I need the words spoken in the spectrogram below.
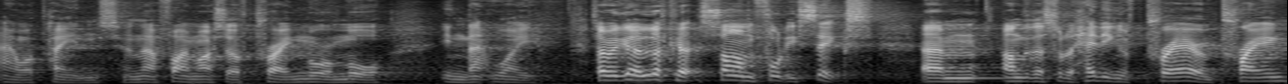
our pains. And I find myself praying more and more in that way. So we're going to look at Psalm 46 um, under the sort of heading of prayer and praying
